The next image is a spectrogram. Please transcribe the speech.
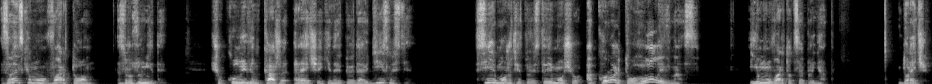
Зеленському варто зрозуміти, що коли він каже речі, які не відповідають дійсності, всі можуть відповісти йому, що а король то голий в нас, і йому варто це прийняти. До речі,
